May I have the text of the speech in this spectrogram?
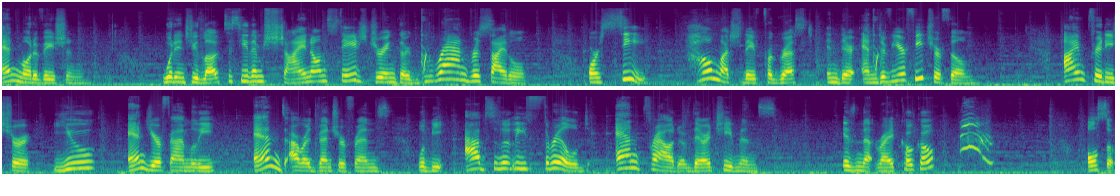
and motivation. Wouldn't you love to see them shine on stage during their grand recital? Or see how much they've progressed in their end of year feature film? I'm pretty sure you and your family and our adventure friends will be absolutely thrilled and proud of their achievements. Isn't that right, Koko? Also,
